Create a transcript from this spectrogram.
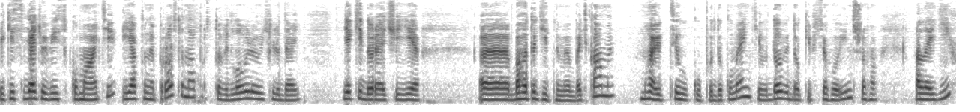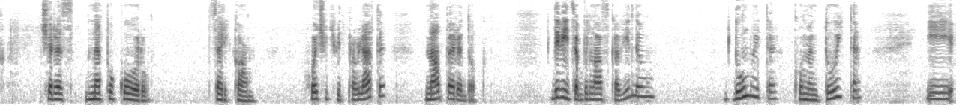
які сидять у військкоматі, і як вони просто-напросто відловлюють людей, які, до речі, є багатодітними батьками, мають цілу купу документів, довідок і всього іншого, але їх через непокору царькам хочуть відправляти напередок. Дивіться, будь ласка, відео, думайте, коментуйте. І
